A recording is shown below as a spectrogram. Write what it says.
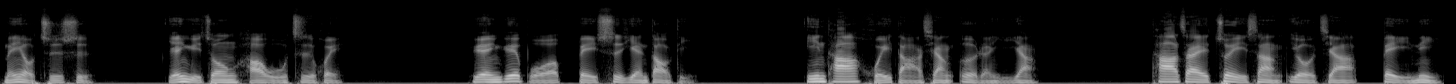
没有知识，言语中毫无智慧。愿约伯被试验到底。因他回答像恶人一样，他在罪上又加悖逆，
